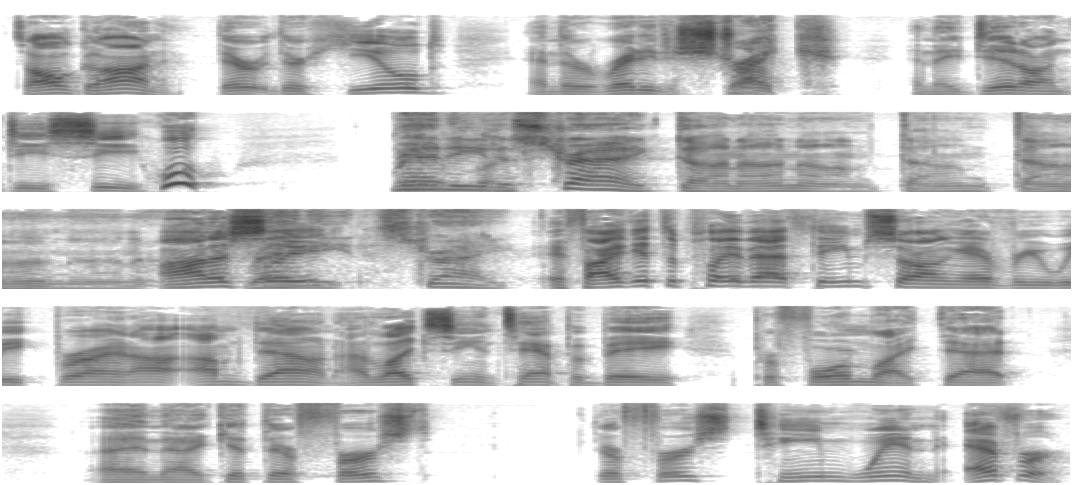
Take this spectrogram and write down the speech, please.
it's all gone. They're they're healed and they're ready to strike, and they did on DC. Whoo! Ready to strike. Dun dun dun dun dun. dun. Honestly, Ready to strike. If I get to play that theme song every week, Brian, I, I'm down. I like seeing Tampa Bay perform like that and uh, get their first their first team win ever.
